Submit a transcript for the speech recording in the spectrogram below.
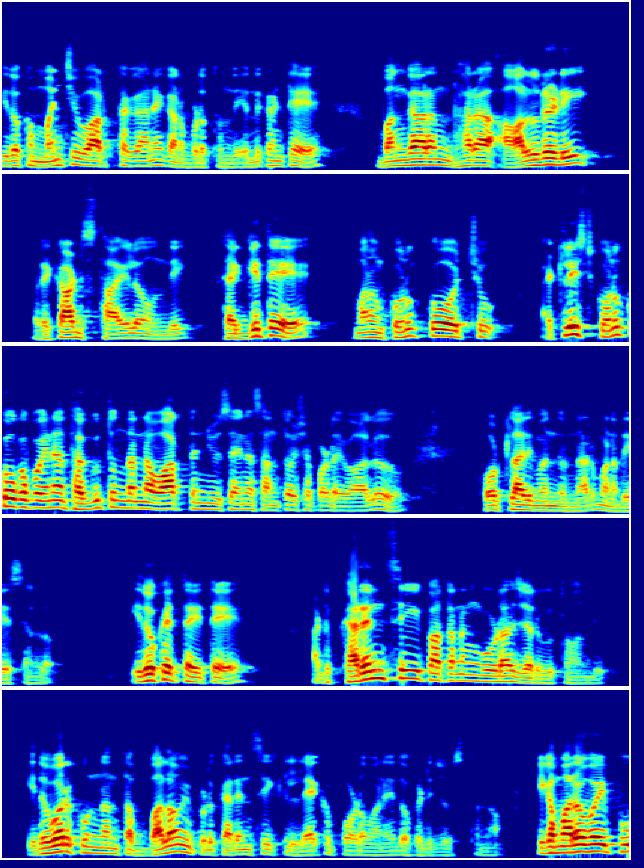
ఇదొక మంచి వార్తగానే కనబడుతుంది. ఎందుకంటే బంగారం ధర ఆల్రెడీ రికార్డ్ స్థాయిలో ఉంది. తగ్గితే మనం కొనుక్కోవచ్చు. అట్లీస్ట్ కొనుక్కోకపోయినా తగ్గుతుందన్న వార్తను చూసైనా సంతోషపడే వాళ్ళు కోట్లాది మంది ఉన్నారు మన దేశంలో. ఇదొక ఎత్తు అయితే అటు కరెన్సీ పతనం కూడా జరుగుతోంది. ఇదివరకు ఉన్నంత బలం ఇప్పుడు కరెన్సీకి లేకపోవడం అనేది ఒకటి చూస్తున్నాం. ఇక మరోవైపు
